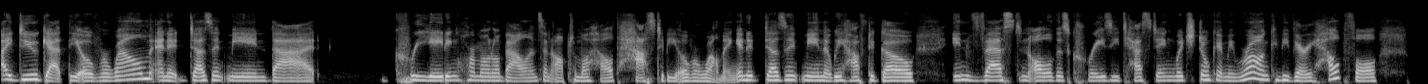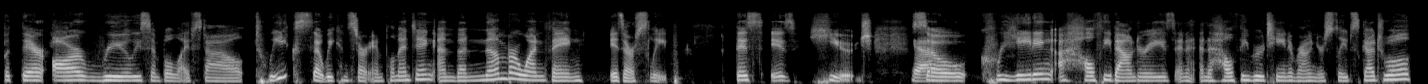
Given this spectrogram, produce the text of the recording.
i do get the overwhelm and it doesn't mean that creating hormonal balance and optimal health has to be overwhelming. And it doesn't mean that we have to go invest in all of this crazy testing, which don't get me wrong, can be very helpful, but there are really simple lifestyle tweaks that we can start implementing. And the number one thing is our sleep. This is huge. Yeah. So, creating a healthy boundaries and, and a healthy routine around your sleep schedule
